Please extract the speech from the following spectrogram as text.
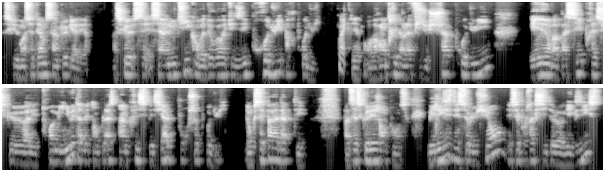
excusez-moi ce terme, c'est un peu galère. Parce que c'est un outil qu'on va devoir utiliser produit par produit. On va rentrer dans la fiche de chaque produit et on va passer presque allez, trois minutes à mettre en place un prix spécial pour ce produit. Donc c'est pas adapté. Enfin, c'est ce que les gens pensent. Mais il existe des solutions, et c'est pour ça que Citylog existe,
